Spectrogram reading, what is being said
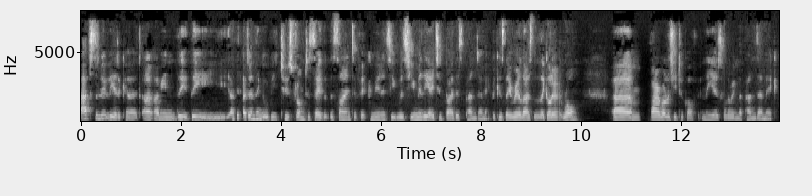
Absolutely, it occurred. I, I mean, the the I, th- I, don't think it would be too strong to say that the scientific community was humiliated by this pandemic because they realised that they got it wrong. Um, virology took off in the years following the pandemic.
